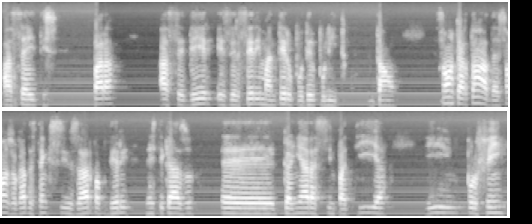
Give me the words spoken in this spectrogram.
aceites para aceder, exercer e manter o poder político. Então, são cartadas, são jogadas, tem que se usar para poder, neste caso, eh, ganhar a simpatia e, por fim,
